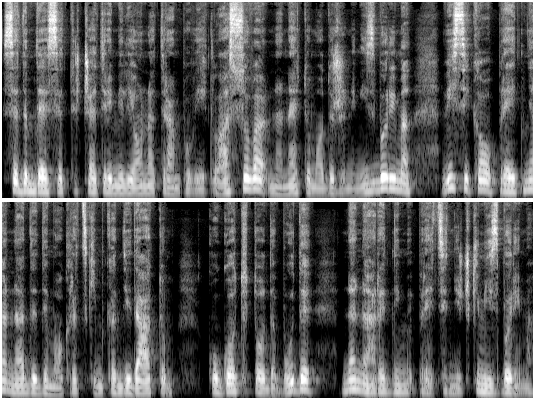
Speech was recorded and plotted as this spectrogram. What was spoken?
74 miliona Trumpovih glasova na netom održanim izborima visi kao pretnja nad demokratskim kandidatom, kogod to da bude, na narednim predsedničkim izborima.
